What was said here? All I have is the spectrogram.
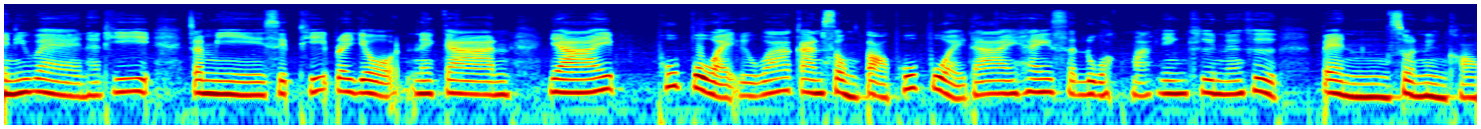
Anywhere นะที่จะมีสิทธิประโยชน์ในการย้ายผู้ป่วยหรือว่าการส่งต่อผู้ป่วยได้ให้สะดวกมากยิ่งขึ้นนั่นคือ เป็นส่วนหนึ่งของ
